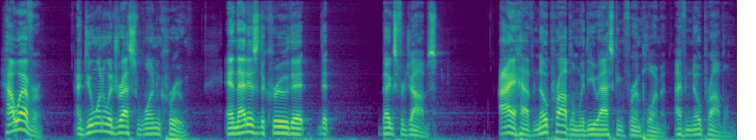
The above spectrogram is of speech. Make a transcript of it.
However, I do want to address one crew, and that is the crew that that begs for jobs. I have no problem with you asking for employment. I have no problem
